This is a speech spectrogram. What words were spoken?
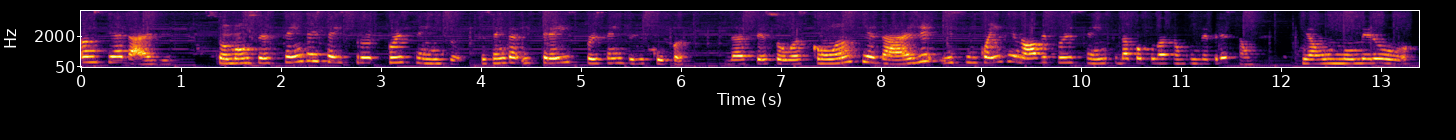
ansiedade. Somam 66%, 63%, desculpa, das pessoas com ansiedade e 59% da população com depressão, que é um número,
